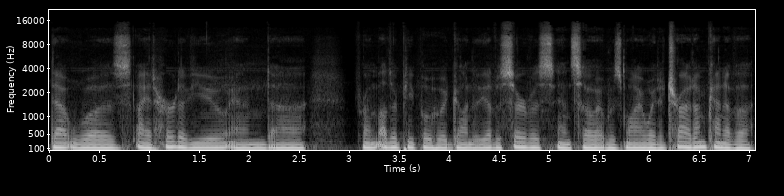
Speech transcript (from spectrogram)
that was I had heard of you and uh, from other people who had gone to the other service, and so it was my way to try it. I'm kind of a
